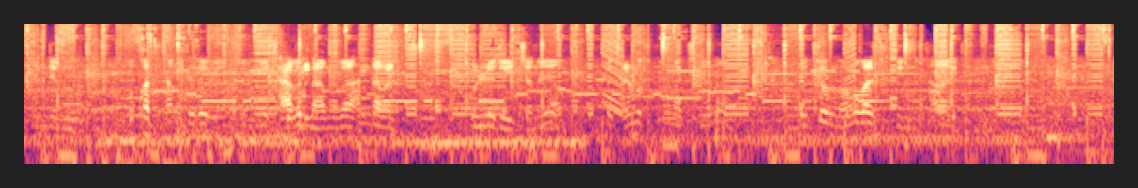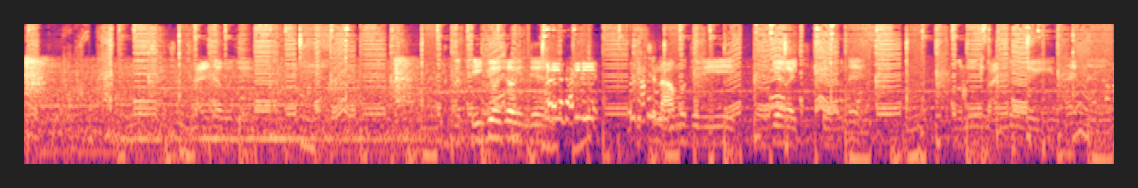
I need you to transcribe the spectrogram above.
근데 그 똑같은 상태로 왼쪽에 작은 나무가 한 다발 올려져 있잖아요. 그 잘못 센터 맞추면은 왼쪽으로 넘어갈 수도 있는 상황이 거 잡아줘야 돼요. 비교적 이제 밑에 나무들이 무게가 있기 때문에 정도 안정적이긴 하네요.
